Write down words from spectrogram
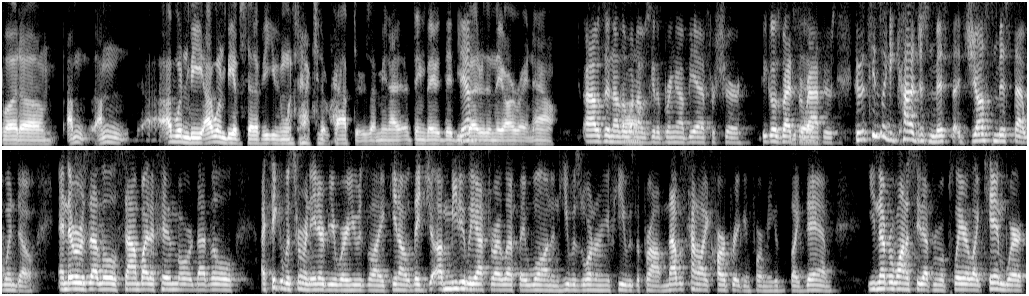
But um, I'm I'm I wouldn't be I wouldn't be upset if he even went back to the Raptors. I mean, I, think they they'd be yeah. better than they are right now. That was another uh, one I was going to bring up. Yeah, for sure. If he goes back to yeah. the Raptors, because it seems like he kind of just missed that, just missed that window. And there was that little soundbite of him, or that little, I think it was from an interview where he was like, you know, they immediately after I left, they won, and he was wondering if he was the problem. That was kind of like heartbreaking for me because it's like, damn, you never want to see that from a player like him, where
